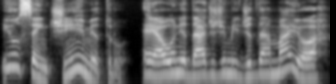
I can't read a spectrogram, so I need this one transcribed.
e o centímetro é a unidade de medida maior.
